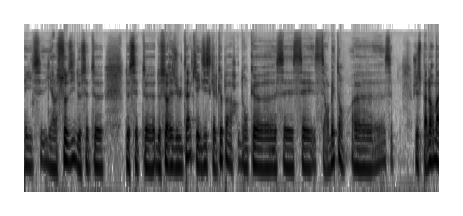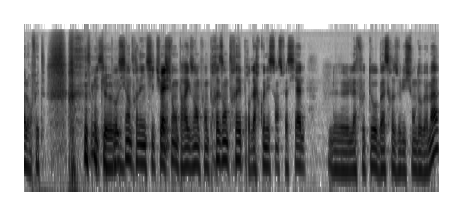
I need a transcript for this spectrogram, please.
il a un sosie de, cette, de, cette, de ce résultat qui existe quelque part. Donc euh, c'est embêtant. Juste pas normal en fait. Oui, ça peut aussi entraîner une situation, par exemple, on présenterait pour de la reconnaissance faciale la photo basse résolution d'Obama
